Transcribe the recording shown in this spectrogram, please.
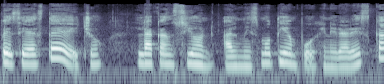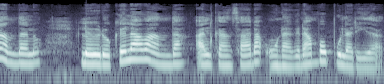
Pese a este hecho, la canción, al mismo tiempo de generar escándalo, logró que la banda alcanzara una gran popularidad.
